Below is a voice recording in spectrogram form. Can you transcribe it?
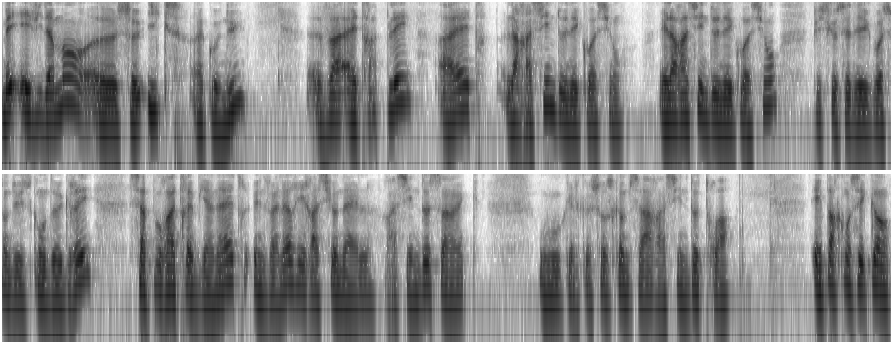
Mais évidemment, euh, ce X inconnu va être appelé à être la racine d'une équation. Et la racine d'une équation, puisque c'est des équations du second degré, ça pourra très bien être une valeur irrationnelle, racine de 5, ou quelque chose comme ça, racine de 3. Et par conséquent,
